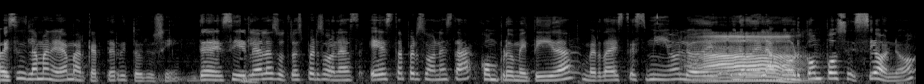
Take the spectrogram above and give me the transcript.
veces es la manera de marcar territorio, sí. De decirle a las otras personas, esta persona está comprometida, ¿verdad? Este es mío, lo, del, lo del Ah. amor con posesión, ¿no?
